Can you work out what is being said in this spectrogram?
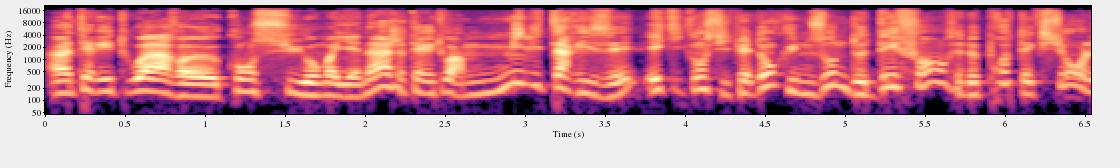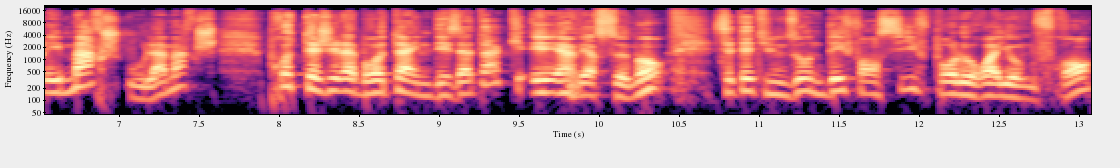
un territoire euh, conçu au Moyen Âge, un territoire militarisé et qui constituait donc une zone de défense et de protection. Les marches ou la marche protégeaient la Bretagne des attaques et inversement, c'était une zone défensive pour le royaume franc.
